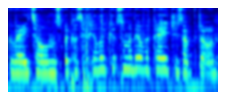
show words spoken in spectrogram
grey tones. Because if you look at some of the other pages I've done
